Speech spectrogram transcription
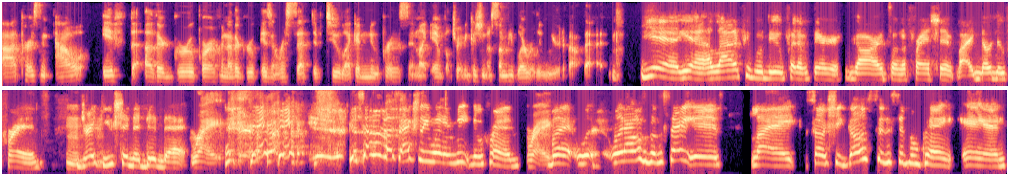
odd person out if the other group or if another group isn't receptive to like a new person like infiltrating because you know some people are really weird about that yeah yeah a lot of people do put up their guards on a friendship like no new friends mm-hmm. drake you shouldn't have did that right because some of us actually want to meet new friends right but what, what i was going to say is like so she goes to the sipping paint and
